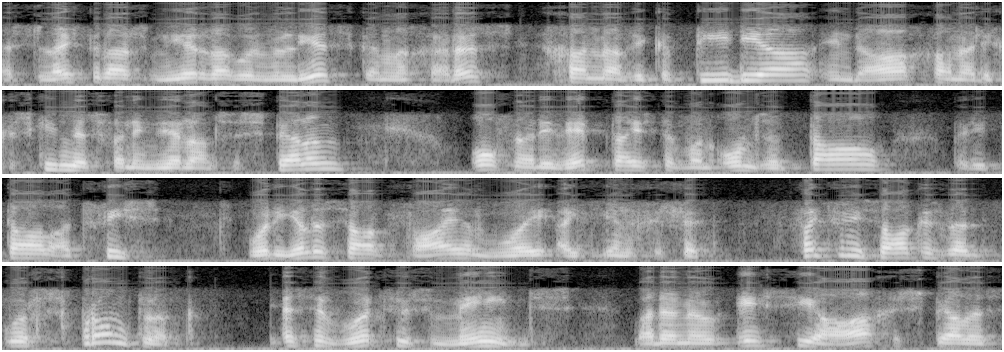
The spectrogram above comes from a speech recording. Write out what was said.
As luisteraars meer daaroor wil lees, kan hulle gerus gaan na Wikipedia en daar gaan na die geskiedenis van die Nederlandse spelling of na die webtuiste van ons taal by die taaladvies word die hele saak baie mooi uiteengesit. Feit van die saak is dat oorspronklik is 'n woord soos mens wat dan nou SCH gespel is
